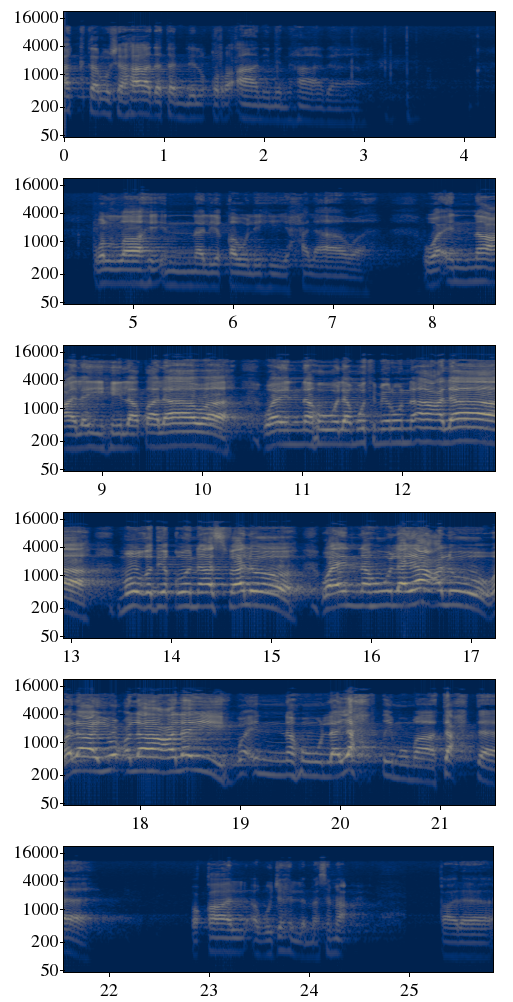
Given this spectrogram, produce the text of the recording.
أكثر شهادة للقرآن من هذا. والله إن لقوله حلاوة وإن عليه لطلاوة وإنه لمثمر اعلاه مغدق أسفله وإنه ليعلو ولا يعلى عليه وإنه ليحطم ما تحته. فقال أبو جهل لما سمع قال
